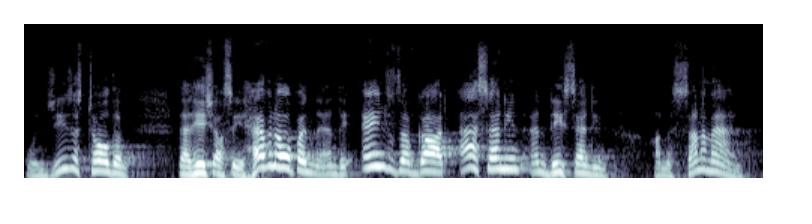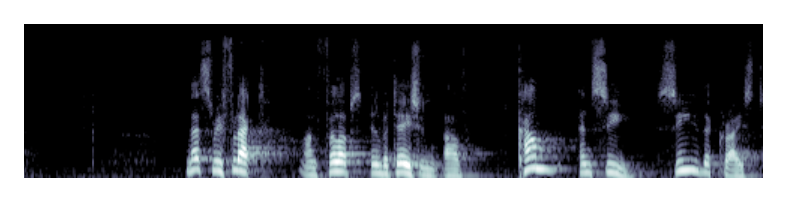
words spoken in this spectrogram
when Jesus told them that he shall see heaven open and the angels of God ascending and descending on the Son of Man. Let's reflect on Philip's invitation of come and see, see the Christ.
